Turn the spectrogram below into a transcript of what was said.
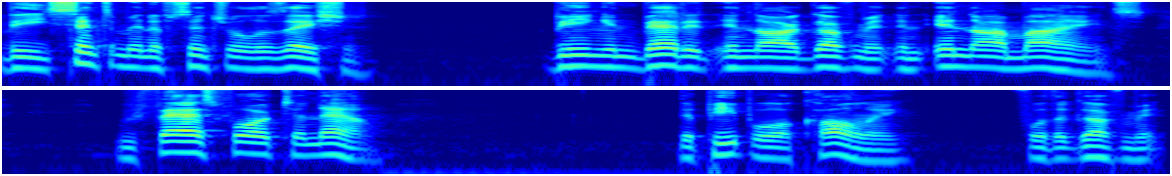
the sentiment of centralization being embedded in our government and in our minds, we fast forward to now. The people are calling for the government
